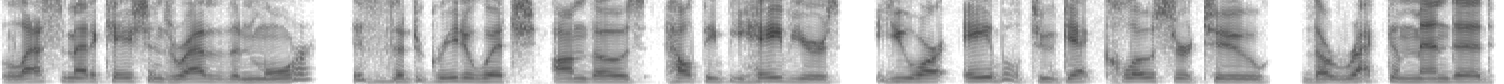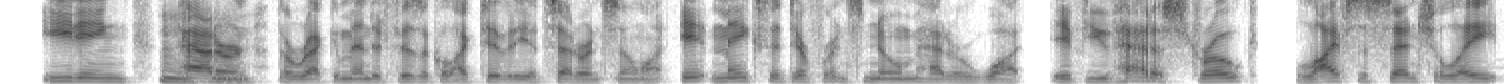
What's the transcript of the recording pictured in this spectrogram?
less medications rather than more is the degree to which on those healthy behaviors you are able to get closer to the recommended eating mm-hmm. pattern, the recommended physical activity, et cetera, and so on. It makes a difference no matter what. If you've had a stroke, Life's Essential 8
